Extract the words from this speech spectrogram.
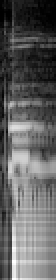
con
